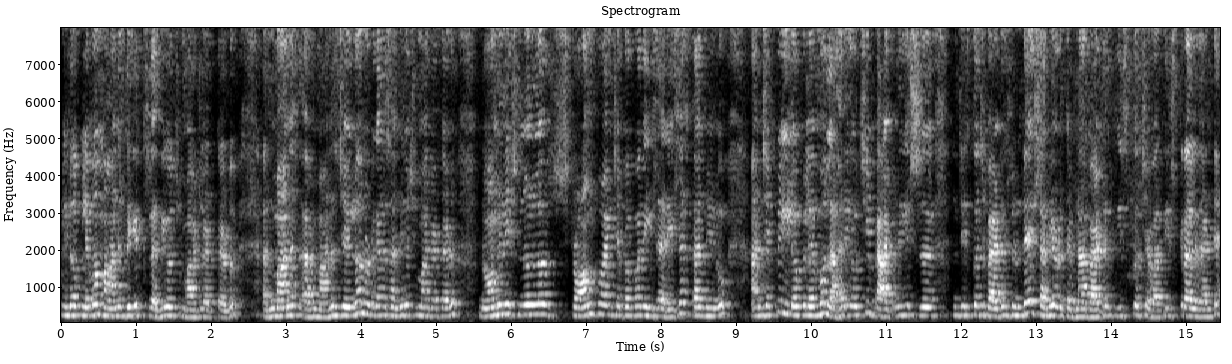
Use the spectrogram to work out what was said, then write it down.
లోపలేమో మానస్ దగ్గరికి సన్నీ వచ్చి మాట్లాడతాడు. అది మానస్ మానస్ జైల్లో ఉన్నాడు కదా సన్నీ వచ్చి మాట్లాడతాడు. నామినేషన్లో స్ట్రాంగ్ పాయింట్ చెప్పకపోతే ఈసారి వేసేస్తాను నేను అని చెప్పి ఈ లోపలేమో లహరి వచ్చి బ్యాటరీస్ తీసుకొచ్చి బ్యాటరీస్ ఉంటే సన్నీ అడుగుతాడు నా బ్యాటరీ తీసుకొచ్చావా? తీసుకురాలేదంటే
